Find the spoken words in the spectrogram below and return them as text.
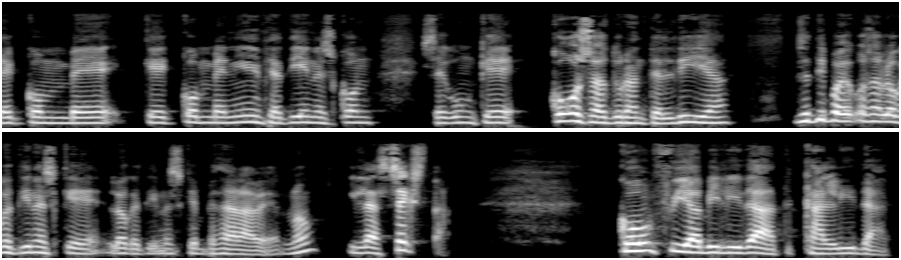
qué conveniencia tienes con según qué cosas durante el día. Ese tipo de cosas es lo que tienes que, lo que tienes que empezar a ver, ¿no? Y la sexta, confiabilidad, calidad.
